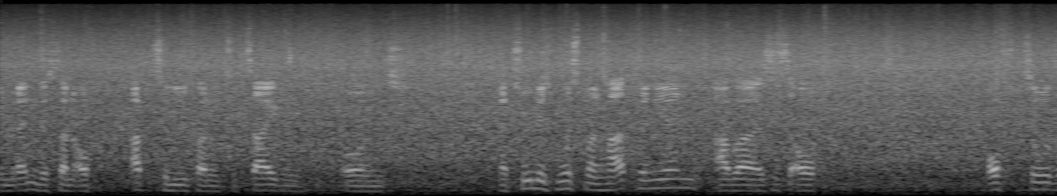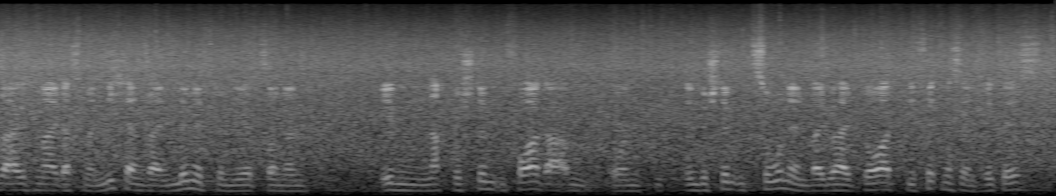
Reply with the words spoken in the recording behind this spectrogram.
im Rennen das dann auch abzuliefern und zu zeigen. Und natürlich muss man hart trainieren, aber es ist auch oft so, sage ich mal, dass man nicht an seinem Limit trainiert, sondern eben nach bestimmten Vorgaben und in bestimmten Zonen, weil du halt dort die Fitness entwickelst,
